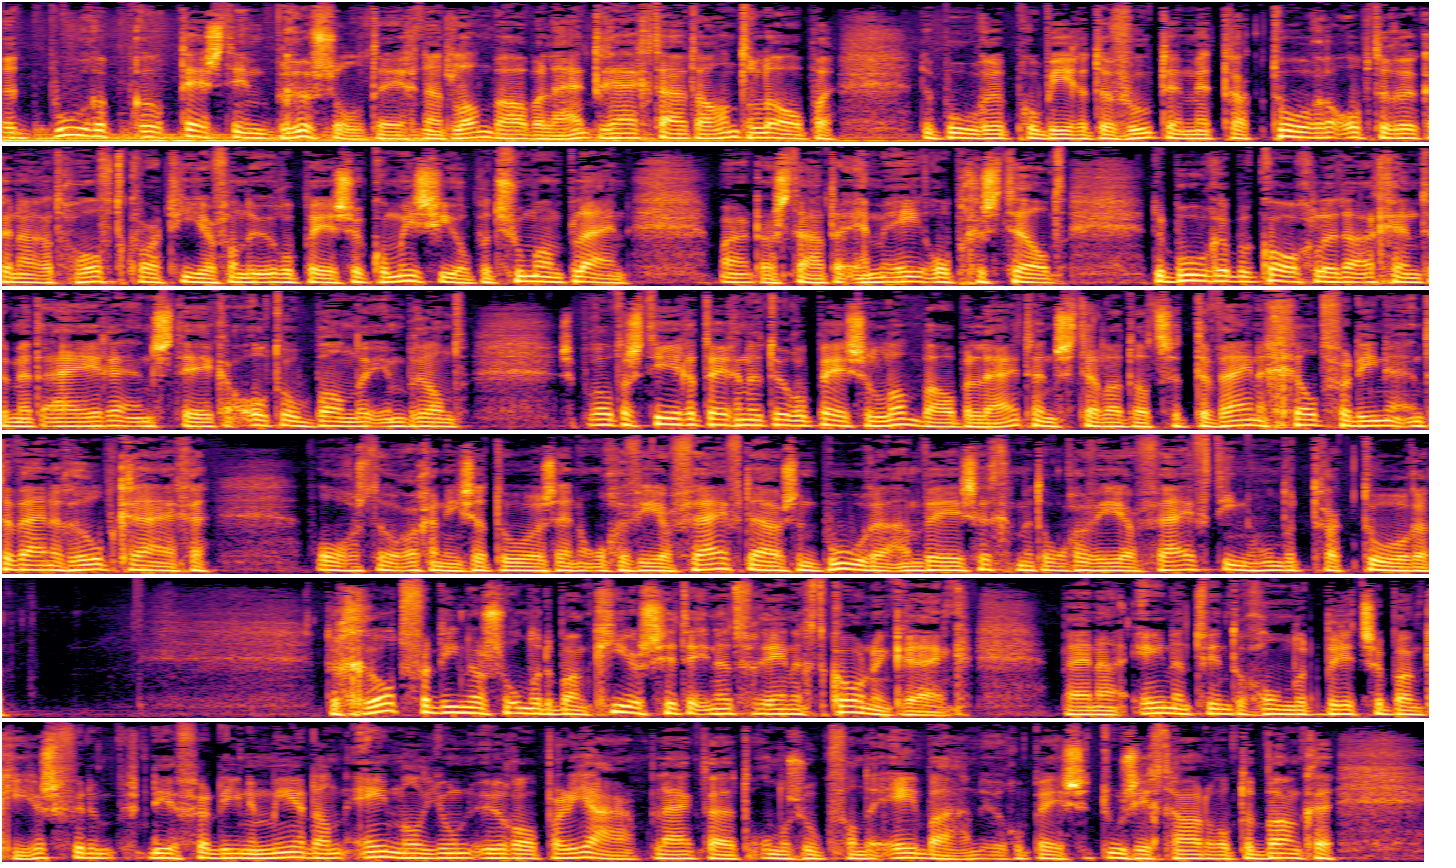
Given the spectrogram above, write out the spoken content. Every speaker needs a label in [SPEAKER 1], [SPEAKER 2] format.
[SPEAKER 1] Het boerenprotest in Brussel tegen het landbouwbeleid dreigt uit de hand te lopen. De boeren proberen te voet en met tractoren op te rukken naar het hoofdkwartier van de Europese Commissie op het Schumanplein. Maar daar staat de ME opgesteld. De boeren bekogelen de agenten met eieren en steken autobanden in brand. Ze protesteren tegen het Europese landbouwbeleid en stellen dat ze te weinig geld verdienen en te weinig hulp krijgen. Volgens de organisatoren zijn ongeveer 5000 boeren aanwezig met ongeveer 1500 tractoren. De grootverdieners onder de bankiers zitten in het Verenigd Koninkrijk. Bijna 2100 Britse bankiers verdienen meer dan 1 miljoen euro per jaar, blijkt uit onderzoek van de EBA, een Europese toezichthouder op de banken.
